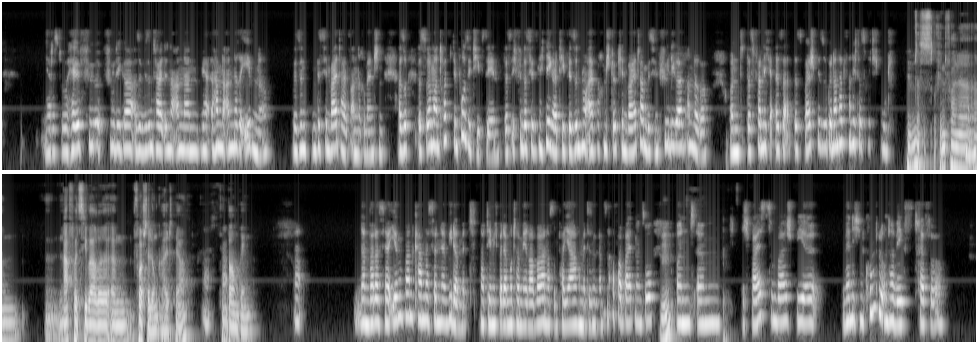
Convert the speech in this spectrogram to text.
ja, desto hellfühliger, also wir sind halt in einer anderen, wir haben eine andere Ebene. Wir sind ein bisschen weiter als andere Menschen. Also das soll man trotzdem positiv sehen. Das, ich finde das jetzt nicht negativ. Wir sind nur einfach ein Stückchen weiter, ein bisschen fühliger als andere. Und das fand ich, als er das Beispiel so genannt hat, fand ich das richtig gut. Hm, das ist auf jeden Fall eine ähm, nachvollziehbare ähm, Vorstellung halt, ja ja, den ja. Baumring. Dann war das ja irgendwann, kam das dann ja wieder mit, nachdem ich bei der Mutter Mera war, nach so ein paar Jahren mit diesem ganzen Aufarbeiten und so. Hm? Und ähm, ich weiß zum Beispiel, wenn ich einen Kumpel unterwegs treffe,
